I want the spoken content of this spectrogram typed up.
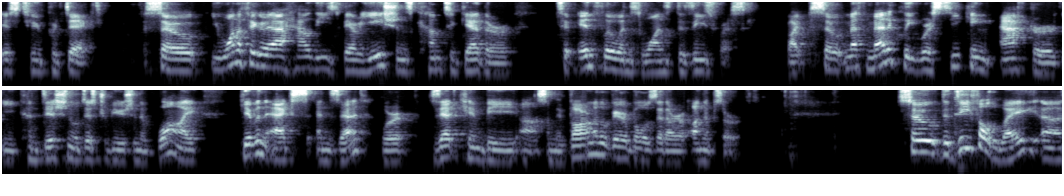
is to predict. So you want to figure out how these variations come together to influence one's disease risk, right? So mathematically, we're seeking after the conditional distribution of y given x and z, where z can be uh, some environmental variables that are unobserved. So the default way uh,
